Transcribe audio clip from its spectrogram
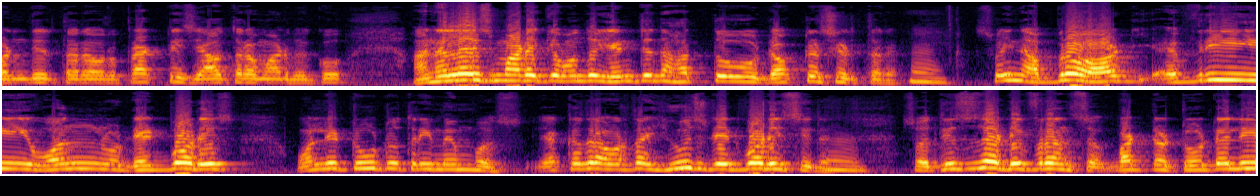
ಬಂದಿರ್ತಾರೆ ಅವರು ಪ್ರಾಕ್ಟೀಸ್ ಯಾವ ತರ ಮಾಡಬೇಕು ಅನಲೈಸ್ ಮಾಡೋಕ್ಕೆ ಒಂದು ಎಂಟರಿಂದ ಹತ್ತು ಡಾಕ್ಟರ್ಸ್ ಇರ್ತಾರೆ. So in abroad every one dead bodies only two to three members ಯಾಕಂದ್ರೆ ಅವ್ರ ಹ್ಯೂಜ್ ಡೆಡ್ ಬಾಡೀಸ್ ಇದೆ. So this is a difference but totally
